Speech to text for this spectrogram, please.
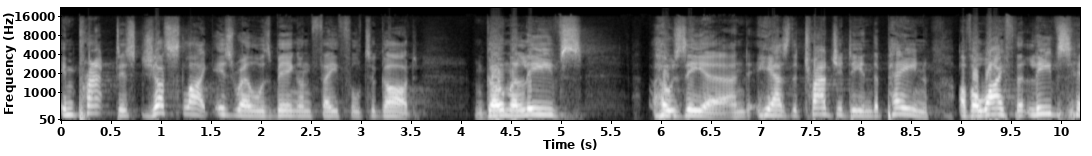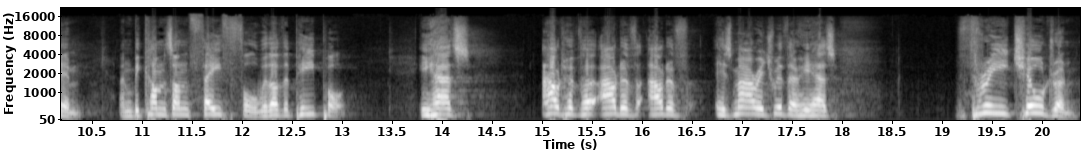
in practice, just like Israel was being unfaithful to God. And Gomer leaves Hosea, and he has the tragedy and the pain of a wife that leaves him and becomes unfaithful with other people. He has, out of, her, out of, out of his marriage with her, he has three children,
